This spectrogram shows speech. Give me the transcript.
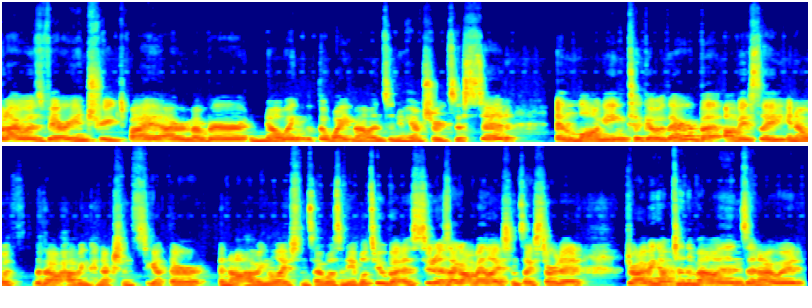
But I was very intrigued by it. I remember knowing that the White Mountains in New Hampshire existed and longing to go there. But obviously, you know, with without having connections to get there and not having the license, I wasn't able to. But as soon as I got my license, I started driving up to the mountains and I would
